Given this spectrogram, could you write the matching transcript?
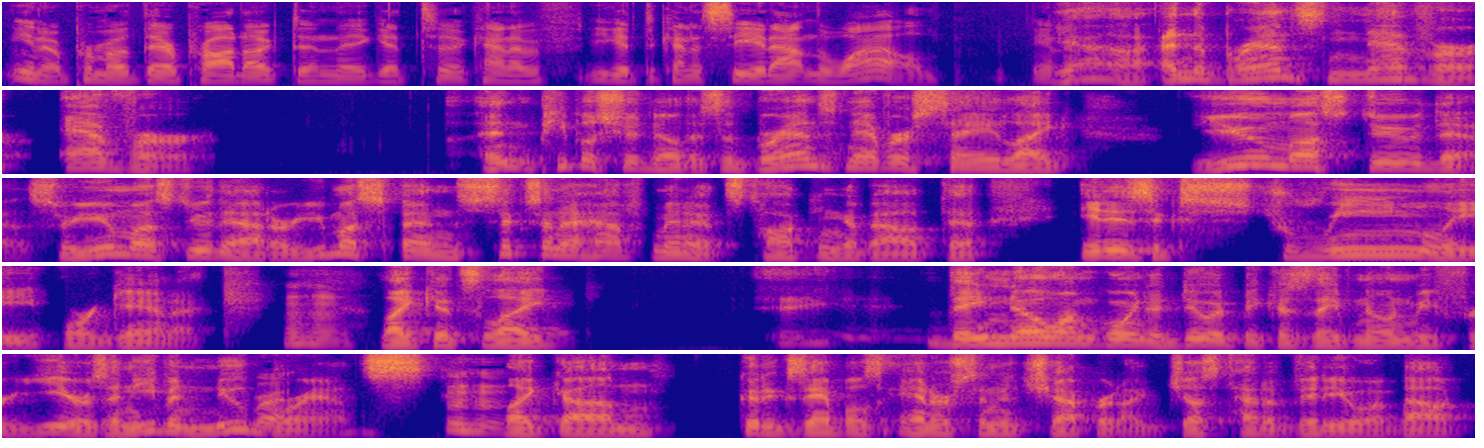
you know, promote their product and they get to kind of you get to kind of see it out in the wild. You know? Yeah. And the brands never, ever, and people should know this, the brands never say like, you must do this or you must do that or you must spend six and a half minutes talking about that. It is extremely organic. Mm-hmm. Like it's like they know I'm going to do it because they've known me for years. And even new right. brands, mm-hmm. like um, good examples, Anderson and Sheppard. I just had a video about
